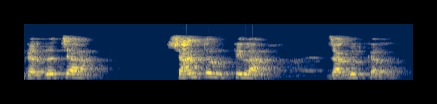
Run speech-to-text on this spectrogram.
कर्जतच्या शांत वृत्तीला जागृत करावं.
